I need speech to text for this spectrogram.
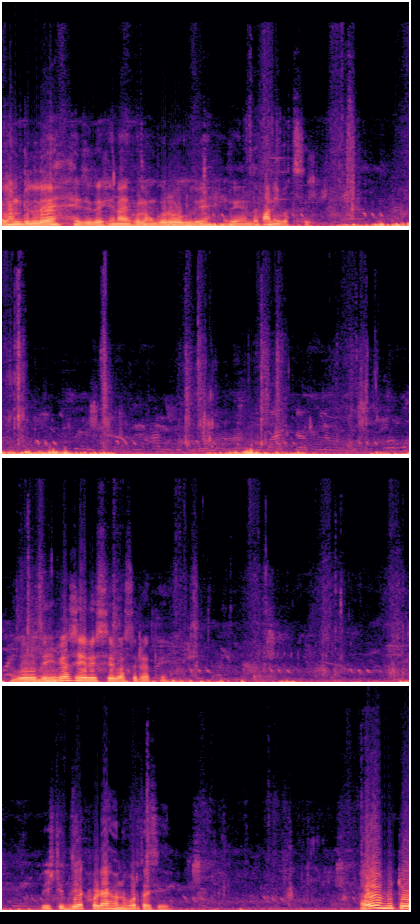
আলহামদুলিল্লাহ, এই যে দেখেন আই পেলাম গরু বগলে এখানে তো পানি পাচ্ছে। গরু দেখি আছে রয়েছে বাসের রাতে বৃষ্টি দু এক এখনও পড়তেছে। হ্যাঁ মিটু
